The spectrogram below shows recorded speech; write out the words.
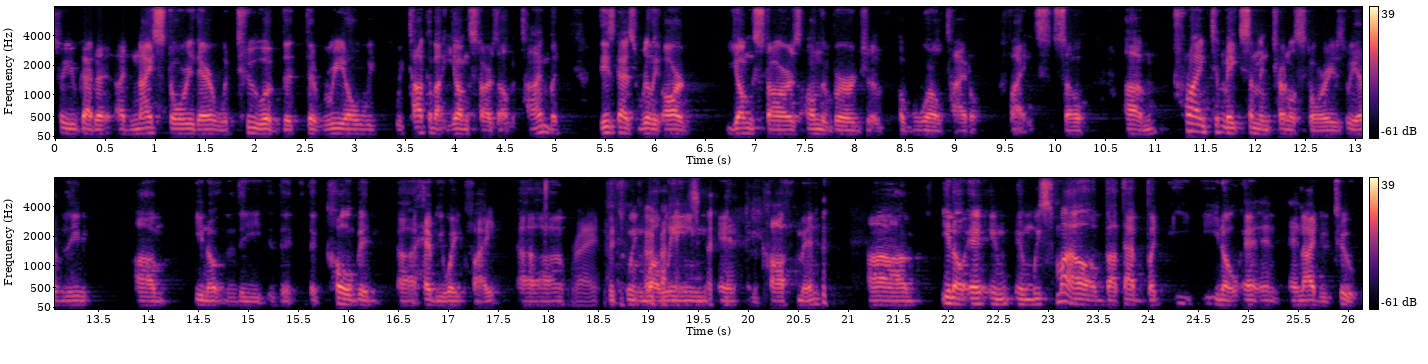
So you've got a, a nice story there with two of the, the real, we, we talk about young stars all the time, but these guys really are young stars on the verge of, of world title fights. So um, trying to make some internal stories. We have the, um, you know, the the, the COVID uh, heavyweight fight uh, right. between Wallin right. and, and, Kauffman. Um, you know, and, and, and, we smile about that, but you know, and and I do too.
